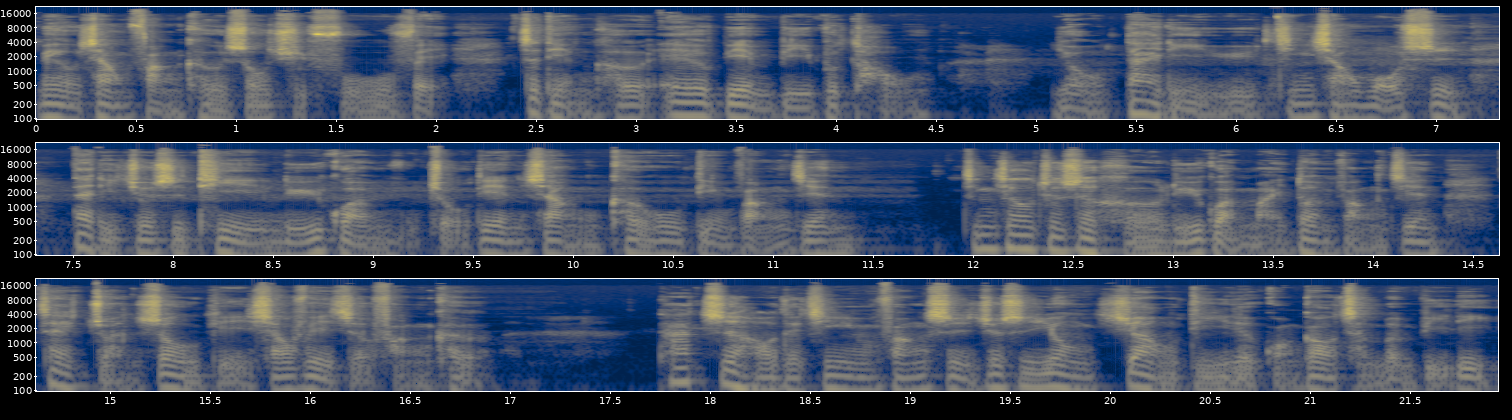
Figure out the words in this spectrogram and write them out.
没有向房客收取服务费。这点和 Airbnb 不同，有代理与经销模式。代理就是替旅馆、酒店向客户订房间，经销就是和旅馆买断房间，再转售给消费者房客。他自豪的经营方式就是用较低的广告成本比例，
